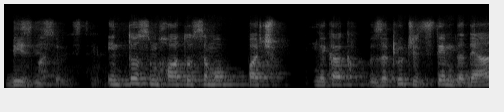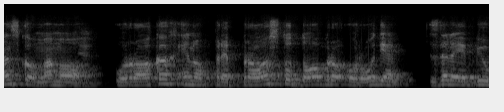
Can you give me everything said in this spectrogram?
biznisov iz tega. In to sem hotel samo pač nekako zaključiti s tem, da dejansko imamo yeah. Ja. v rokah eno preprosto, dobro orodje. Zdaj je bil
